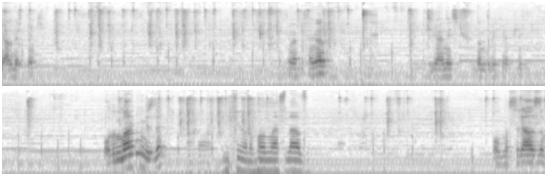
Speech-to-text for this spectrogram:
yardım etmek. Evet Fener. Ya neyse şuradan direkt yapayım. Odun var mı bizde? Bilmiyorum olması lazım. Olması lazım.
